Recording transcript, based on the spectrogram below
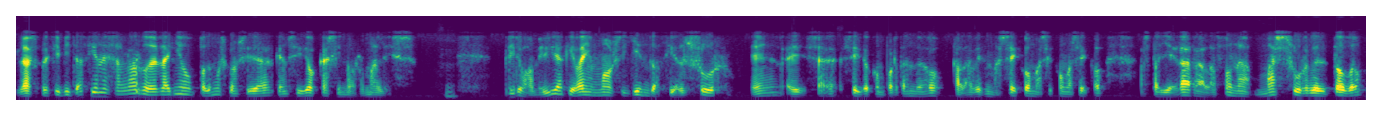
Las precipitaciones a lo largo del año podemos considerar que han sido casi normales, pero a medida que vayamos yendo hacia el sur, ¿eh? Eh, se, ha, ido comportando cada vez más seco, más seco, más seco, hasta llegar a la zona más sur del todo,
